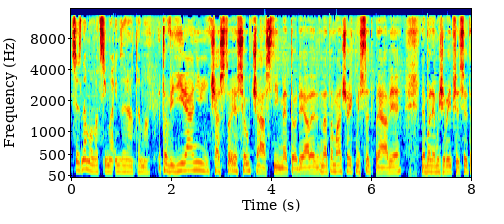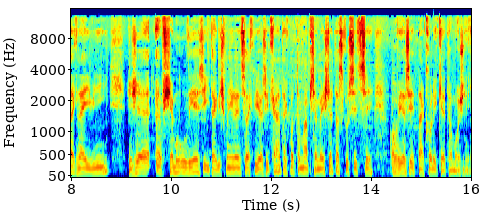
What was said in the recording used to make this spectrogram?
seznamovacíma inzerátama. To vydírání často je součást té metody, ale na to má člověk myslet právě, nebo nemůže být přece tak naivní, že všemu uvěří. Tak když mu někdo něco takového říká, tak potom má přemýšlet a zkusit si ověřit, nakolik je to možný.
